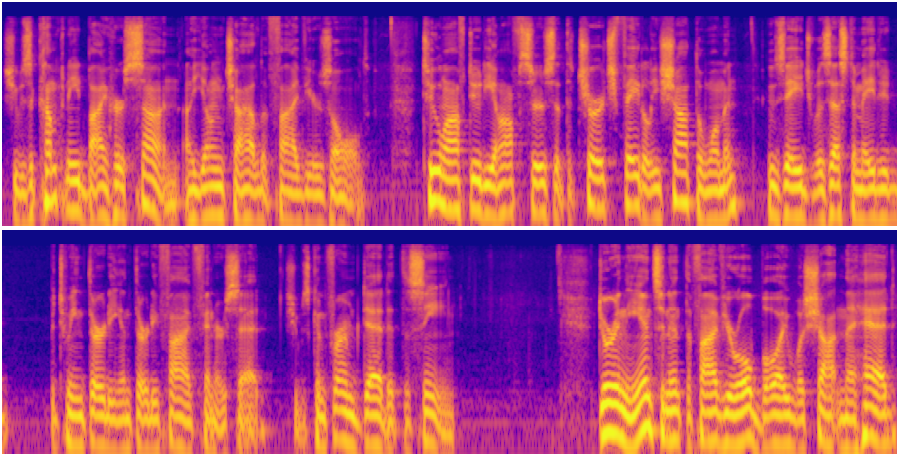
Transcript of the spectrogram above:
She was accompanied by her son, a young child of 5 years old. Two off-duty officers at the church fatally shot the woman, whose age was estimated between 30 and 35, Finner said. She was confirmed dead at the scene. During the incident, the five year old boy was shot in the head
